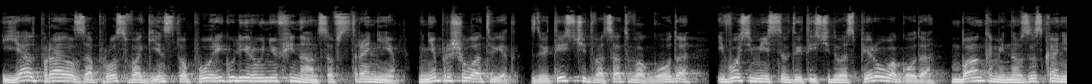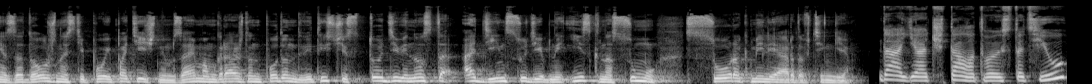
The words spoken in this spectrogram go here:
и я отправил запрос в агентство по регулированию финансов в стране. Мне пришел ответ. С 2020 года и 8 месяцев 2021 года банками на взыскание задолженности по ипотечным займам граждан подан 2191 судебный иск на сумму 40 миллиардов тенге. Да, я читала твою статью,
